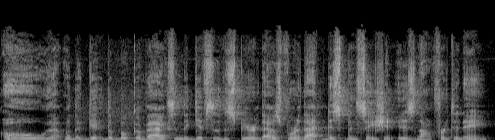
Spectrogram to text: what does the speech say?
Oh, that was the, the book of Acts and the gifts of the Spirit. That was for that dispensation. It is not for today.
